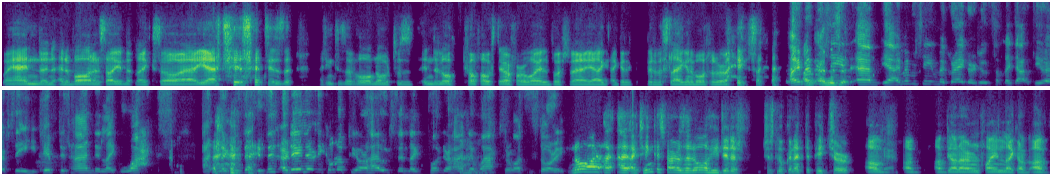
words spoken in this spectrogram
my hand and, and a ball inside it. Like so, uh, yeah, it is. It is. I think it was at home now. It was in the local clubhouse there for a while, but uh, yeah, I, I, get a bit of a slagging about it, right? I remember and, and seeing, it... um, yeah, I remember seeing McGregor doing something like that with the UFC. He dipped his hand in like wax. And, like, is, that, is this? Are they literally coming up to your house and like putting your hand in wax, or what's the story? No, I, I, I think as far as I know, he did it just looking at the picture of okay. of, of the All Ireland final, like of, of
